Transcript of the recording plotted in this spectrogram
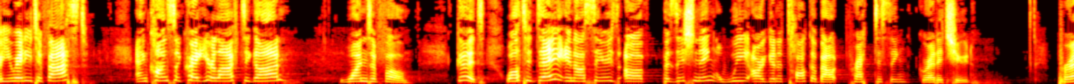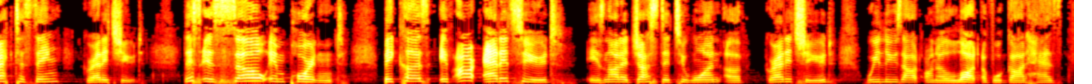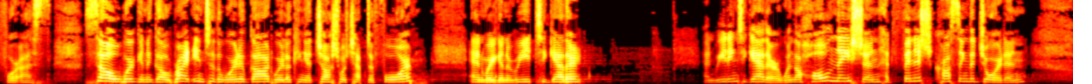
Are you ready to fast and consecrate your life to God? Wonderful. Good. Well, today in our series of positioning, we are going to talk about practicing gratitude. Practicing gratitude. This is so important because if our attitude is not adjusted to one of gratitude, we lose out on a lot of what God has for us. So we're going to go right into the Word of God. We're looking at Joshua chapter 4, and we're going to read together. And reading together, when the whole nation had finished crossing the Jordan,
